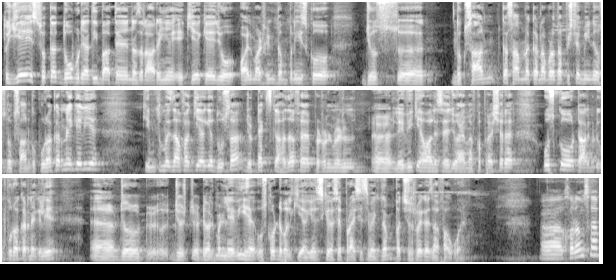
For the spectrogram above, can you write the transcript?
تو یہ اس وقت دو بنیادی باتیں نظر آ رہی ہیں۔ ایک یہ کہ جو آئل مارکیٹنگ کمپنیز کو جو نقصان کا سامنا کرنا پڑا تھا پچھلے مہینے، اس نقصان کو پورا کرنے کے لیے۔ قیمتوں میں اضافہ کیا گیا۔ دوسرا، جو ٹیکس کا ہدف ہے پیٹرول لیوی کے حوالے سے جو آئی ایم ایف کا پریشر ہے، اس کو ٹارگیٹ کو پورا کرنے کے لیے جو جو ڈیولپمنٹ لیوی ہے، اس کو ڈبل کیا گیا، جس کی وجہ سے پرائسز میں ایک دم پچیس روپے کا اضافہ ہوا ہے۔ خرم صاحب،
